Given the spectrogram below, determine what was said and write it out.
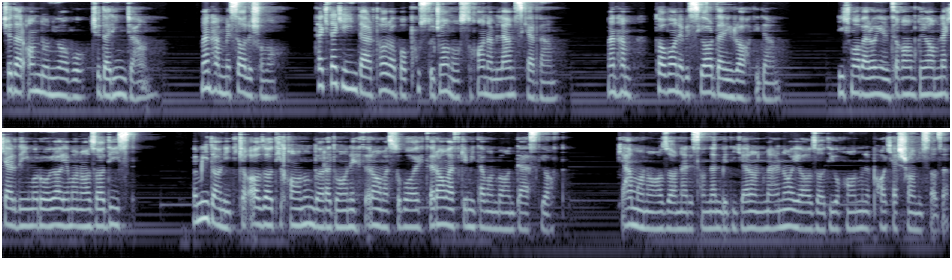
چه در آن دنیا و چه در این جهان. من هم مثال شما. تک تک این دردها را با پوست و جان و استخوانم لمس کردم. من هم تاوان بسیار در این راه دیدم. لیک ما برای انتقام قیام نکرده ایم و رویایمان آزادی است. و می‌دانید که آزادی قانون دارد و آن احترام است و با احترام است که می‌توان به آن دست یافت. که همان آزار نرساندن به دیگران معنای آزادی و قانون پاکش را می‌سازد.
